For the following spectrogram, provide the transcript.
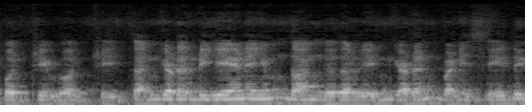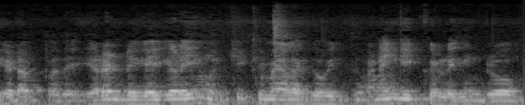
போற்றி போற்றி தன்கடன் ஏனையும் தாங்குதல் என்கடன் பணி செய்து கிடப்பது இரண்டு கைகளையும் உச்சிக்கு மேல குவித்து வணங்கிக் கொள்ளுகின்றோம்.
